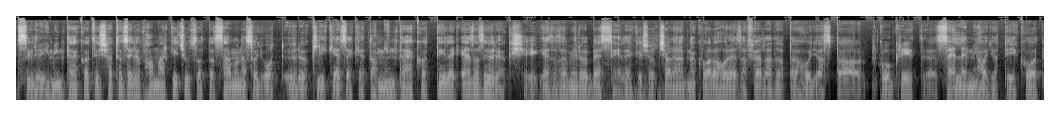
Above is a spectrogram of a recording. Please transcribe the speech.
szülői mintákat, és hát az előbb, ha már kicsúszott a számon az, hogy ott öröklik ezeket a mintákat, tényleg ez az örökség, ez az, amiről beszélek, és a családnak valahol ez a feladata, hogy azt a konkrét szellemi hagyatékot,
